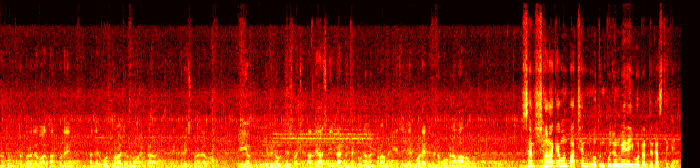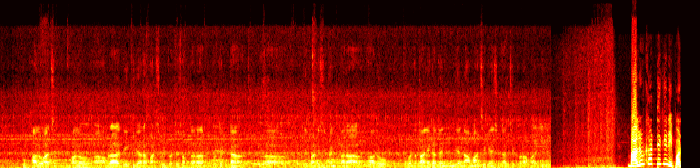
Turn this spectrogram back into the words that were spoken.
নথিভুক্ত করে দেওয়া তারপরে তাদের ভোট করার জন্য একটা এনকারেজ করে দেওয়া। এই বিভিন্ন উদ্দেশ্য আছে। তাতে আজকে ব্যাডমিন্টন টুর্নামেন্ট করা হয়ে গেছে। এরপরে বিভিন্ন প্রোগ্রাম আরও স্যার সাড়া কেমন পাচ্ছেন নতুন প্রজন্মের এই ভোটারদের কাছ থেকে? খুব ভালো আছে ভালো। আমরা দেখি যারা পার্টিসিপেট করছে সব তারা প্রত্যেকটা যে পার্টিসিপেন্ট তারা আরও ভোটার তালিকাতে নিজের নাম আছে কিনা সেটা চেক করা হয়। বালুরঘাট থেকে রিপন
